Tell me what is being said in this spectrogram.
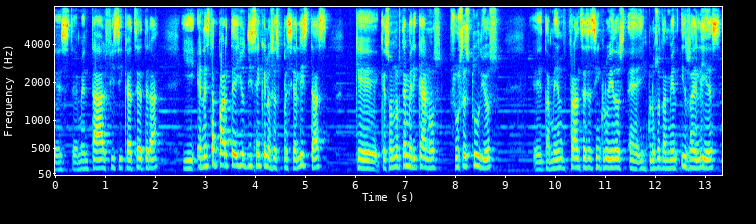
este, mental, física, etc. Y en esta parte ellos dicen que los especialistas que, que son norteamericanos, sus estudios eh, también franceses incluidos, e incluso también israelíes,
